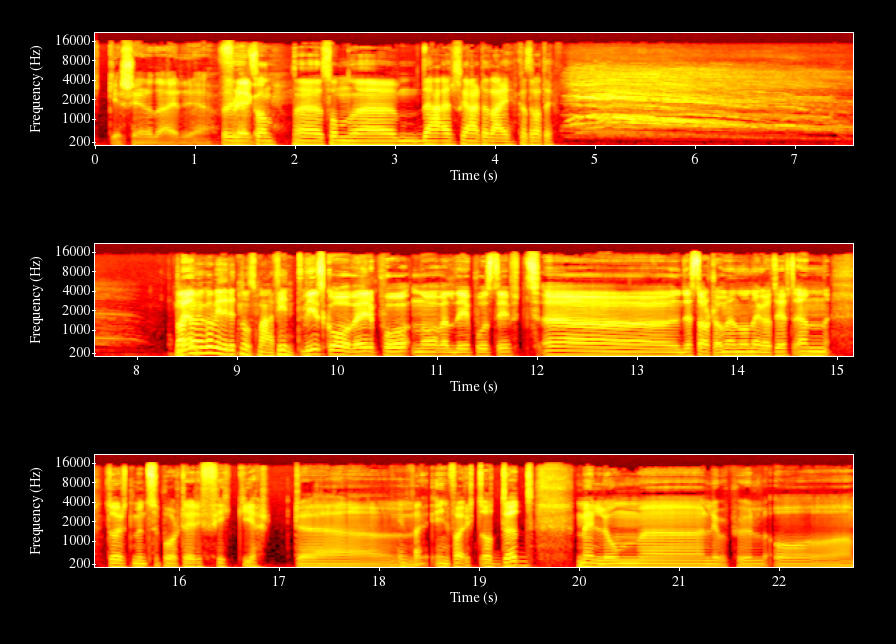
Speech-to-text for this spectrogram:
ikke ser det der flere ganger. sånn, sånn Det her skal være til deg, Kastrati. Da Men- kan vi gå videre til noe som er fint. Vi skal over på noe veldig positivt. Uh, det starta med noe negativt. En Dortmund-supporter fikk hjerteinfarkt og døde mellom uh, Liverpool og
